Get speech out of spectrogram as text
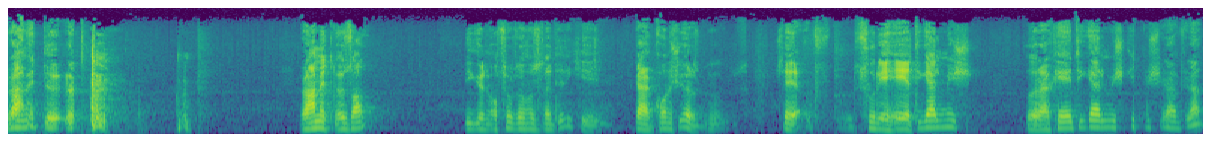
Rahmetli rahmetli Özal bir gün oturduğumuzda dedi ki yani konuşuyoruz. İşte Suriye heyeti gelmiş, Irak heyeti gelmiş, gitmiş filan filan.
